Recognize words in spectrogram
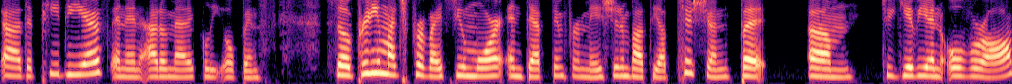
uh, the PDF and it automatically opens. So pretty much provides you more in-depth information about the optician, but um, to give you an overall,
